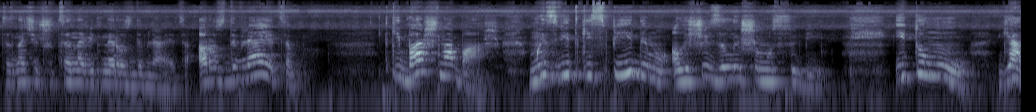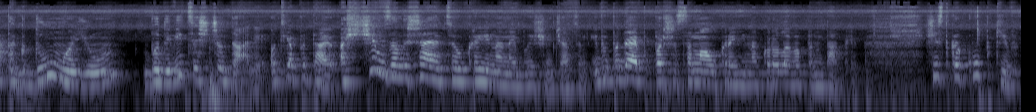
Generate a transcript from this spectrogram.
Це значить, що це навіть не роздивляється. А роздивляється такий баш на баш. Ми звідкись підемо, але щось залишимо собі. І тому я так думаю, бо дивіться, що далі. От я питаю: а з чим залишається Україна найближчим часом? І випадає, по-перше, сама Україна, королева Пентаклів. Шістка кубків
